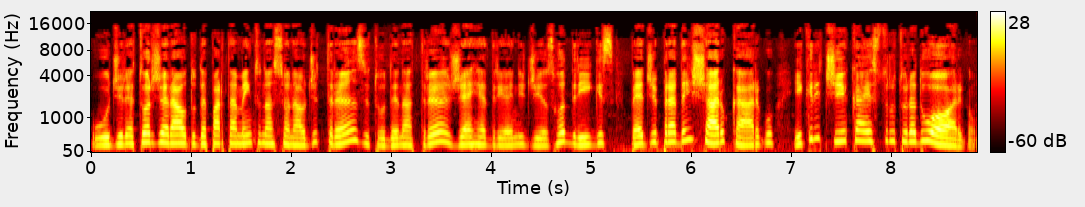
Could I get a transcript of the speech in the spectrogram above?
o diretor-geral do Departamento Nacional de Trânsito, Denatran, Gerry Adriane Dias Rodrigues, pede para deixar o cargo e critica a estrutura do órgão.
